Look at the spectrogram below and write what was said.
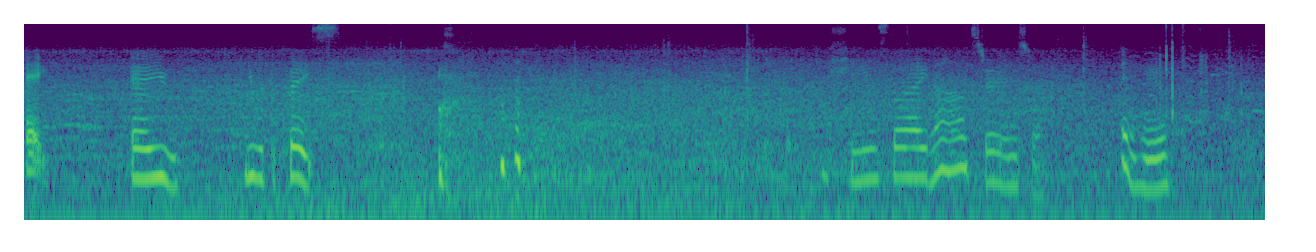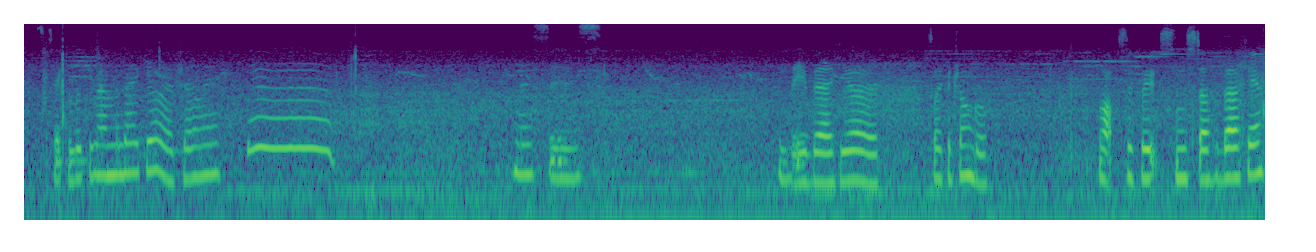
Hey. Hey, you. You with the face. She's like, no, it's straight and stuff. Anywho, let's take a look around the backyard, shall we? Woo! This is the backyard. It's like a jungle. Lots of fruits and stuff back here.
